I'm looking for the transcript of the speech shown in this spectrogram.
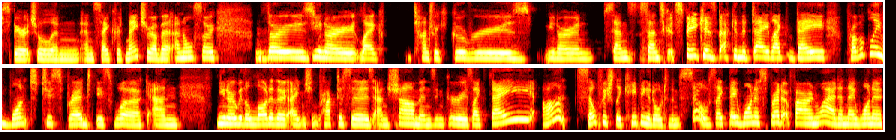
spiritual and, and sacred nature of it. And also those, you know, like tantric gurus, you know, and Sans- Sanskrit speakers back in the day, like they probably want to spread this work. And, you know, with a lot of the ancient practices and shamans and gurus, like they aren't selfishly keeping it all to themselves. Like they want to spread it far and wide and they want to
